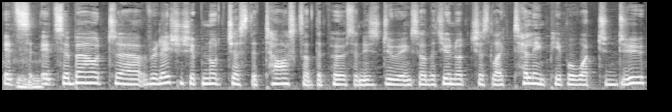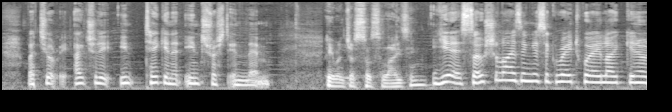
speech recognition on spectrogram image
It's it's about uh, relationship, not just the tasks that the person is doing. So that you're not just like telling people what to do, but you're actually in, taking an interest in them. Even just socializing? Yeah, socializing is a great way, like, you know,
